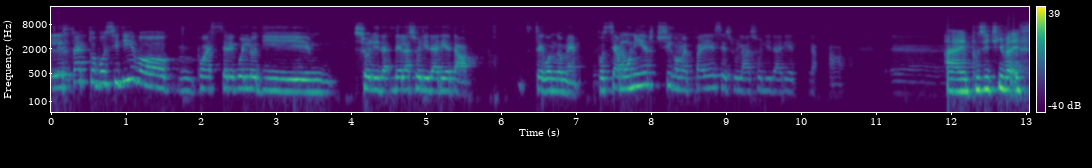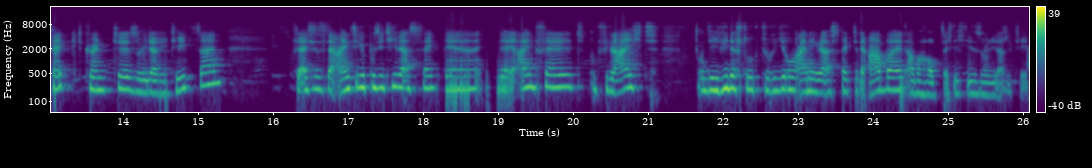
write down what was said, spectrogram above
L'effetto positivo mm, può essere quello di solida- della solidarietà, secondo me. Possiamo unirci come paese sulla solidarietà. Ein positiver Effekt könnte Solidarität sein. Vielleicht ist es der einzige positive Aspekt, der, der einfällt. Und vielleicht die Wiederstrukturierung einiger Aspekte der Arbeit, aber hauptsächlich die Solidarität.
